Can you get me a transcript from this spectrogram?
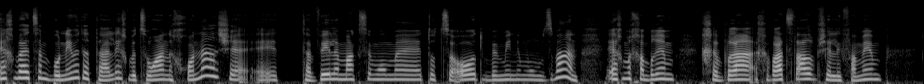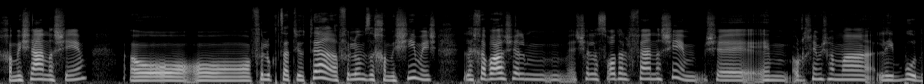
איך בעצם בונים את התהליך בצורה נכונה, שתביא למקסימום uh, תוצאות במינימום זמן. איך מחברים חברה, חברת סטארט-אפ של לפעמים חמישה אנשים, או, או אפילו קצת יותר, אפילו אם זה 50 איש, לחברה של, של עשרות אלפי אנשים, שהם הולכים שם לאיבוד.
